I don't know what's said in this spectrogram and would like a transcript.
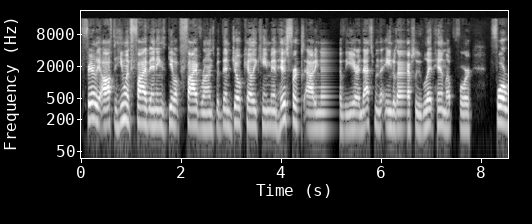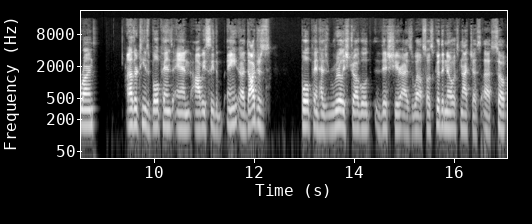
fairly often. He went five innings, gave up five runs, but then Joe Kelly came in his first outing of the year, and that's when the Angels actually lit him up for four runs. Other teams' bullpens, and obviously the uh, Dodgers bullpen has really struggled this year as well. So it's good to know it's not just us. So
